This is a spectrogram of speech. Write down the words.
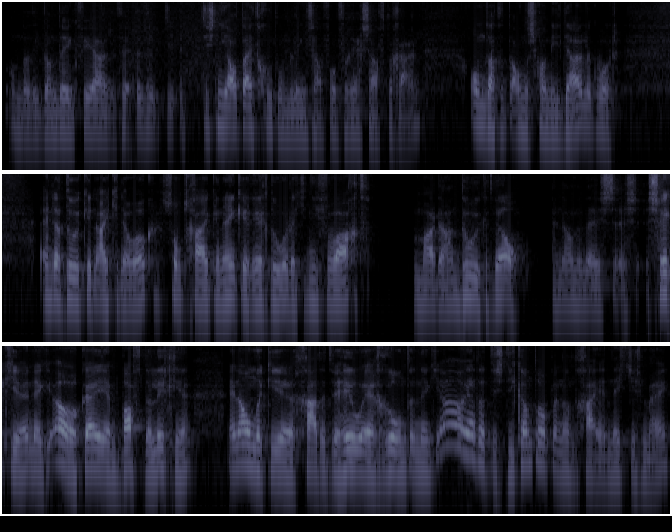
Omdat ik dan denk van ja, het, het, het, is niet altijd goed om linksaf of rechtsaf te gaan. Omdat het anders gewoon niet duidelijk wordt. En dat doe ik in Aikido ook. Soms ga ik in één keer rechtdoor dat je het niet verwacht. Maar dan doe ik het wel. En dan ineens schrik je en denk je, oh oké, en baf, daar lig je. En de andere keer gaat het weer heel erg rond en denk je, oh ja, dat is die kant op. En dan ga je netjes mee.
